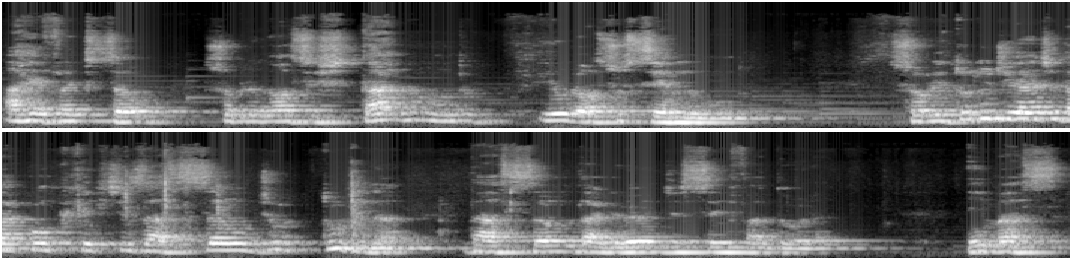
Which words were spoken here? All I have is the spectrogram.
à reflexão sobre o nosso estar no mundo e o nosso ser no mundo. Sobretudo diante da concretização diuturna da ação da grande ceifadora, em massa,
